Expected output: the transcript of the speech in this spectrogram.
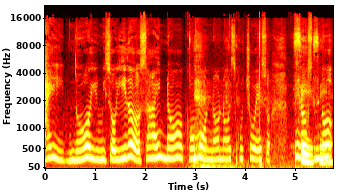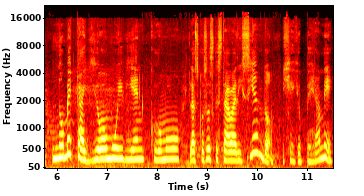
ay, no, y mis oídos, ay, no, ¿cómo? No, no escucho eso. Pero no, no me cayó muy bien como las cosas que estaba diciendo. Dije yo, espérame.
